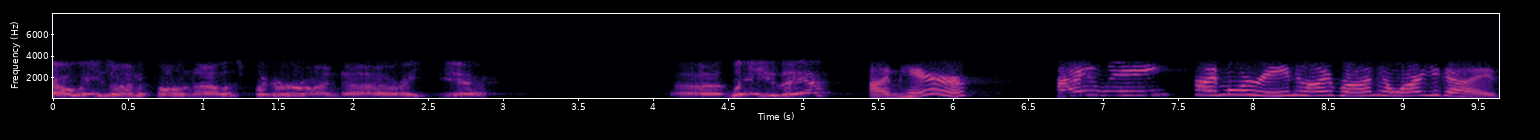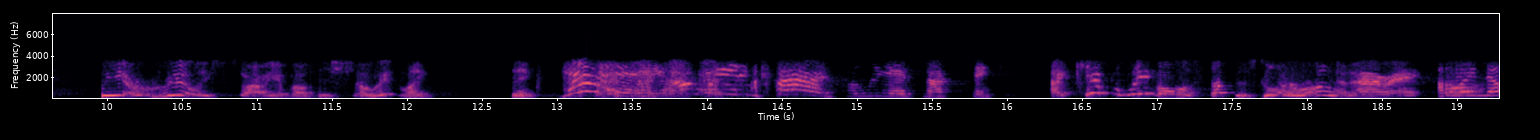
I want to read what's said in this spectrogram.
Oh, Lee's on the phone now. Let's put her on uh, right here. Uh, Lee, you there? I'm here. Hi, Lee. Hi, Maureen. Hi, Ron. How are you guys? We are really sorry about this show. It, like, stinks. Hey, I'm reading cards for Lee. It's not stinky. I can't believe all the stuff that's going wrong in it. All right. Oh, I know.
